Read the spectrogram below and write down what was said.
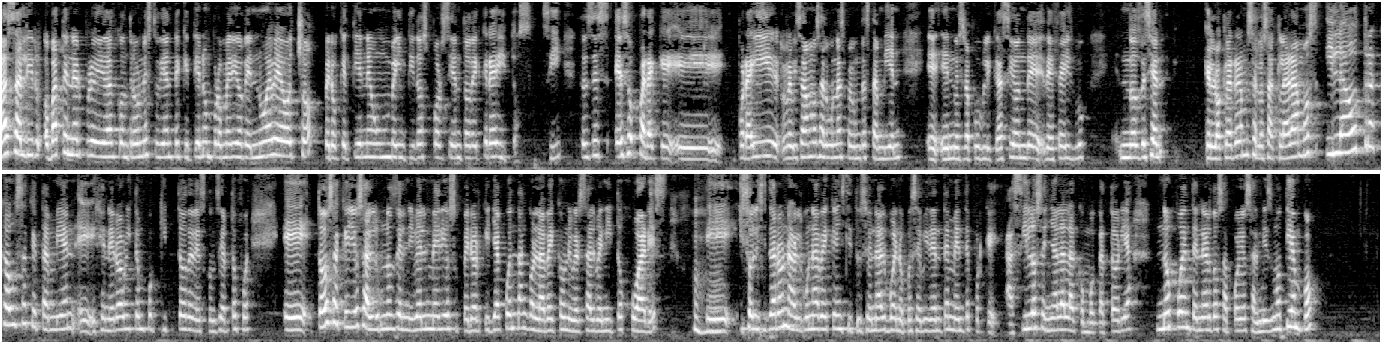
va a salir o va a tener prioridad contra un estudiante que tiene un promedio de 9.8, pero que tiene un 22% de créditos, ¿sí? Entonces, eso para que eh, por ahí revisamos algunas preguntas también en nuestra publicación de Facebook, nos decían, que lo aclaramos, se los aclaramos. Y la otra causa que también eh, generó ahorita un poquito de desconcierto fue eh, todos aquellos alumnos del nivel medio superior que ya cuentan con la beca universal Benito Juárez. Eh, y solicitaron alguna beca institucional, bueno, pues evidentemente, porque así lo señala la convocatoria, no pueden tener dos apoyos al mismo tiempo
